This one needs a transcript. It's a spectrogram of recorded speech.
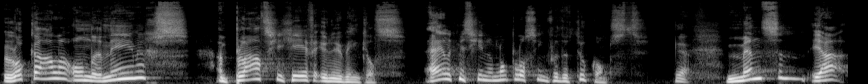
Lokale ondernemers een plaats gegeven in hun winkels. Eigenlijk misschien een oplossing voor de toekomst. Ja. Mensen, ja,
